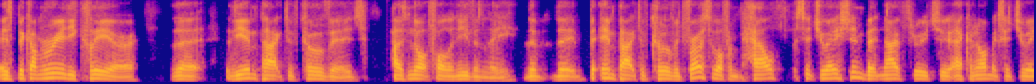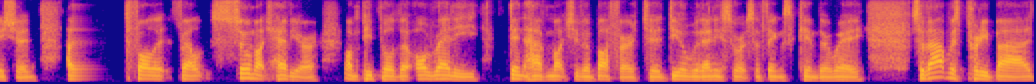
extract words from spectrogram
it's become really clear that the impact of COVID has not fallen evenly. The the impact of COVID, first of all, from health situation, but now through to economic situation, has felt so much heavier on people that already didn't have much of a buffer to deal with any sorts of things that came their way. So that was pretty bad.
